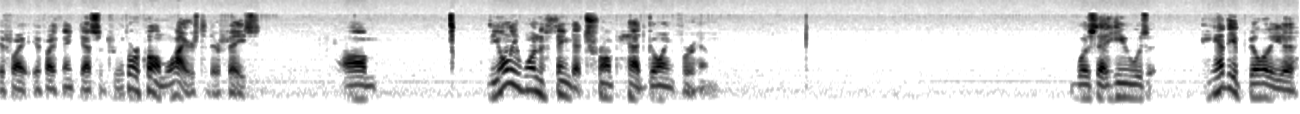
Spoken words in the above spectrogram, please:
if I if I think that's the truth, or call them liars to their face. Um, the only one thing that Trump had going for him was that he was he had the ability to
